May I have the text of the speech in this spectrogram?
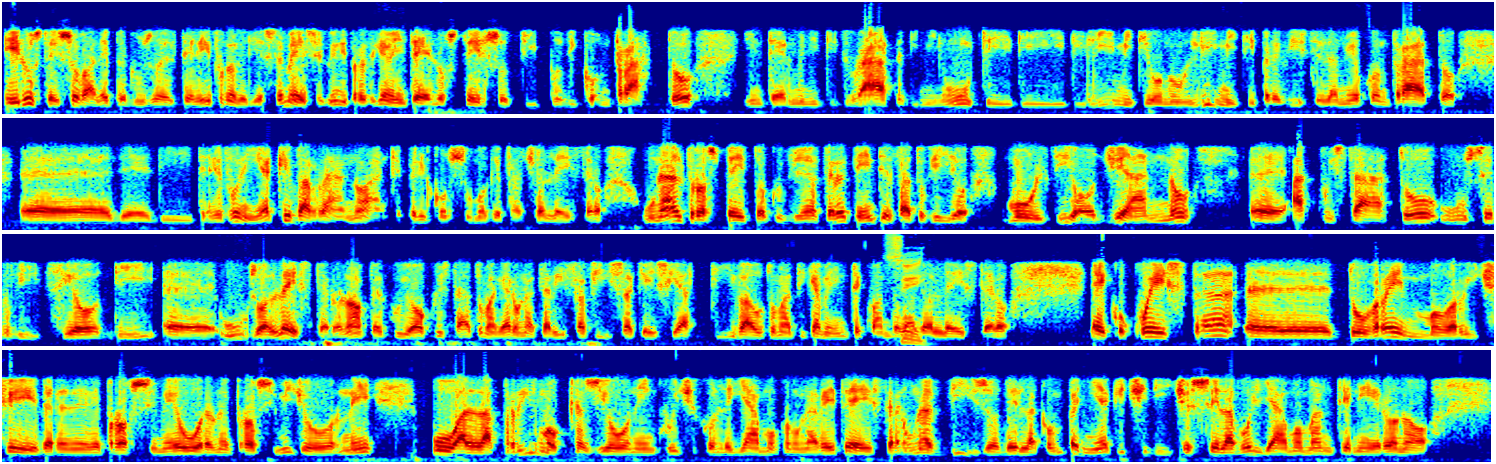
e lo stesso vale per l'uso del telefono e degli sms, quindi praticamente è lo stesso tipo di contratto in termini di durata, di minuti, di, di limiti o non limiti previsti dal mio contratto eh, de, di telefonia che varranno anche per il consumo che faccio all'estero. Un altro aspetto a cui bisogna stare attenti è il fatto che io, molti oggi hanno eh, acquistato un servizio di uso all'estero, no? per cui ho acquistato magari una tariffa fissa che si attiva automaticamente quando sì. vado all'estero. Ecco, questa eh, dovremmo ricevere nelle prossime ore o nei prossimi giorni o alla prima occasione in cui ci colleghiamo con una rete estera un avviso della compagnia che ci dice se la vogliamo mantenere o no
